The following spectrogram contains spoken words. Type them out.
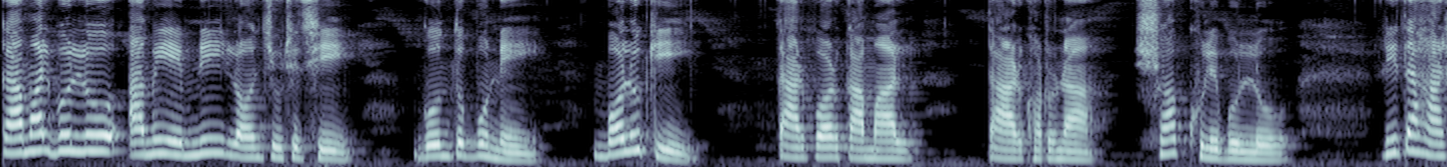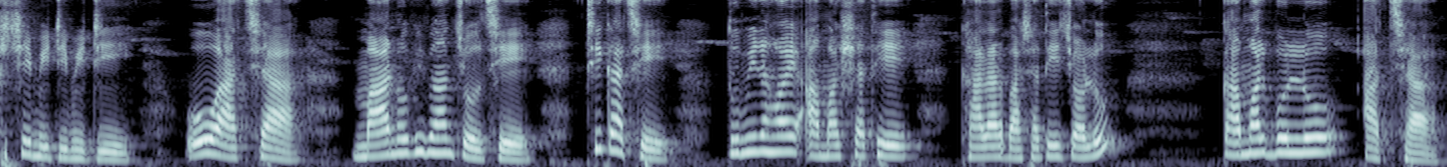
কামাল বলল, আমি এমনি লঞ্চে উঠেছি, গন্তব্য নেই। বলো কি? তারপর কামাল তার ঘটনা সব খুলে বলল। রীতা হাসছে মিটিমিটি, ও আচ্ছা মান অভিমান চলছে। ঠিক আছে, তুমি না হয় আমার সাথে খালার বাসাতেই চলো? কামাল বলল আচ্ছা।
